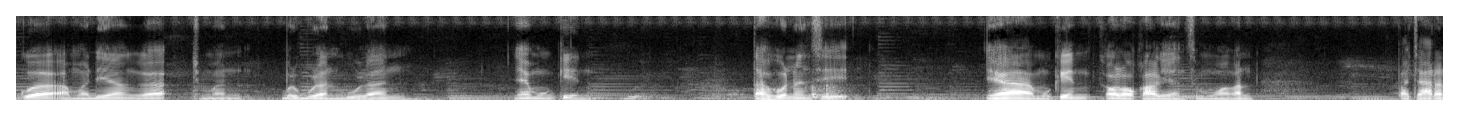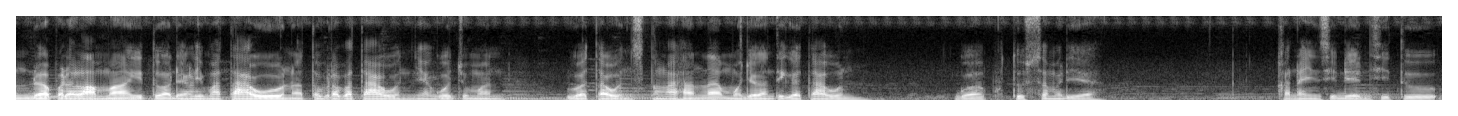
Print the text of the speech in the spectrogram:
Gue sama dia nggak cuman berbulan-bulan. Ya mungkin tahunan sih. Ya mungkin kalau kalian semua kan pacaran udah pada lama gitu ada yang lima tahun atau berapa tahun. Ya gue cuman dua tahun setengahan lah mau jalan tiga tahun gue putus sama dia karena insiden situ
